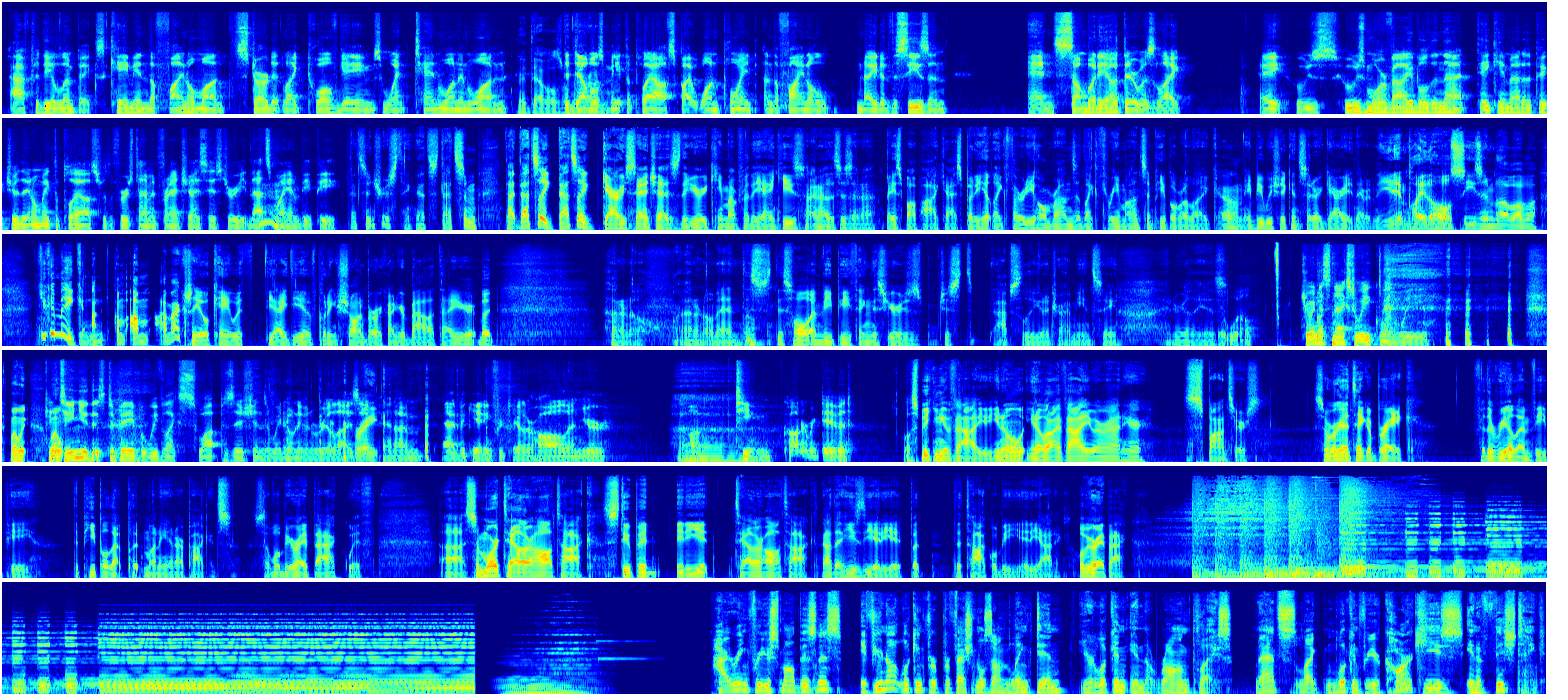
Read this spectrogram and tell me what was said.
after the Olympics, came in the final month, started like 12 games, went 10 1 and 1. The Devils The Devils made the playoffs by 1 point on the final night of the season. And somebody out there was like, hey, who's who's more valuable than that? Take him out of the picture. They don't make the playoffs for the first time in franchise history. That's hmm. my MVP. That's interesting. That's that's some that that's like that's like Gary Sanchez the year he came up for the Yankees. I know this isn't a baseball podcast, but he hit like 30 home runs in like three months, and people were like, oh, maybe we should consider Gary. And he didn't play the whole season. Blah blah blah. You can make. Mm-hmm. I'm I'm I'm actually okay with the idea of putting Sean Burke on your ballot that year, but. I don't know. I don't know, man. This this whole MVP thing this year is just absolutely going to drive me insane. It really is. It will. Join us next week when we when we continue when, this debate, but we've like swapped positions and we don't even realize right. it. And I'm advocating for Taylor Hall, and you're on ah. Team Connor McDavid. Well, speaking of value, you know, you know what I value around here? Sponsors. So we're going to take a break for the real MVP, the people that put money in our pockets. So we'll be right back with uh, some more Taylor Hall talk. Stupid idiot Taylor Hall talk. Not that he's the idiot, but the talk will be idiotic. We'll be right back. Hiring for your small business? If you're not looking for professionals on LinkedIn, you're looking in the wrong place. That's like looking for your car keys in a fish tank.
